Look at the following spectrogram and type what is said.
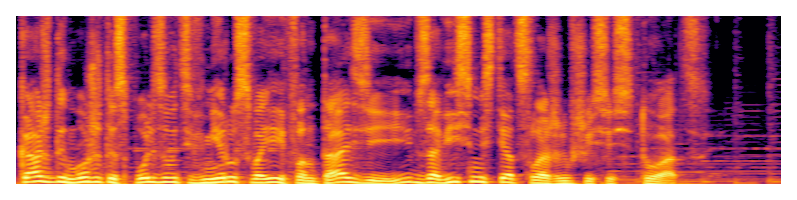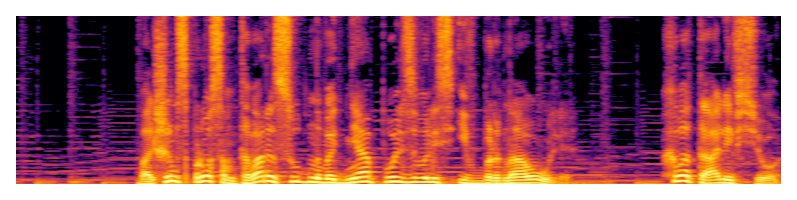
каждый может использовать в меру своей фантазии и в зависимости от сложившейся ситуации. Большим спросом товары судного дня пользовались и в Барнауле. Хватали все.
